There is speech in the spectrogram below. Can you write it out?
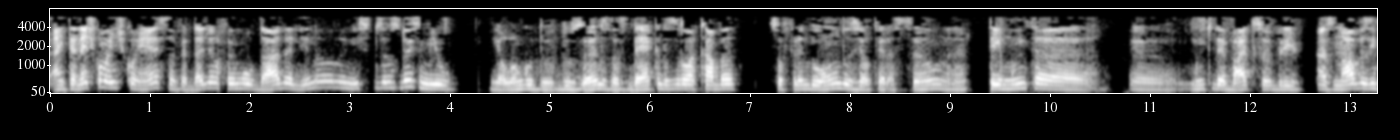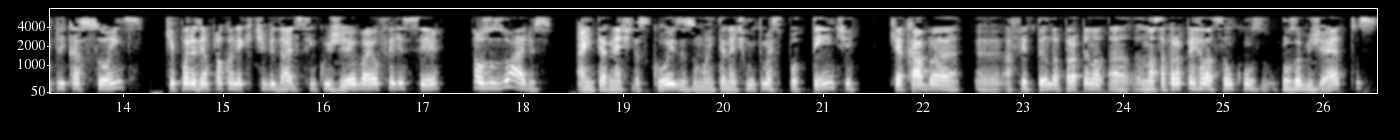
a internet como a gente conhece, na verdade, ela foi moldada ali no, no início dos anos 2000. E ao longo do, dos anos, das décadas, ela acaba sofrendo ondas de alteração, né? Tem muita, uh, muito debate sobre as novas implicações que, por exemplo, a conectividade 5G vai oferecer aos usuários. A internet das coisas, uma internet muito mais potente, que acaba uh, afetando a, própria, a, nossa própria relação com os, com os objetos.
